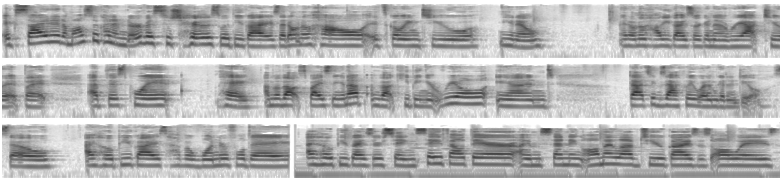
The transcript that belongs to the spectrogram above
excited. I'm also kind of nervous to share this with you guys. I don't know how it's going to, you know, I don't know how you guys are going to react to it, but at this point, hey, I'm about spicing it up. I'm about keeping it real, and that's exactly what I'm going to do. So I hope you guys have a wonderful day. I hope you guys are staying safe out there. I'm sending all my love to you guys as always.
